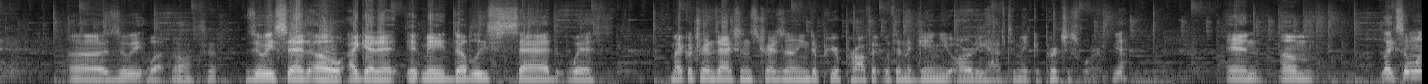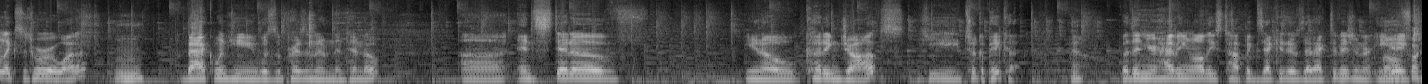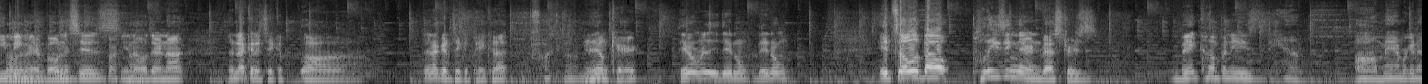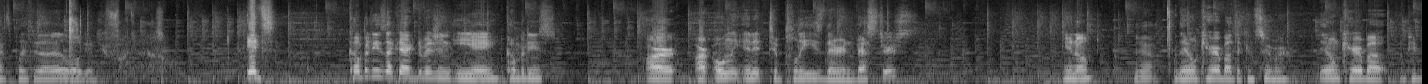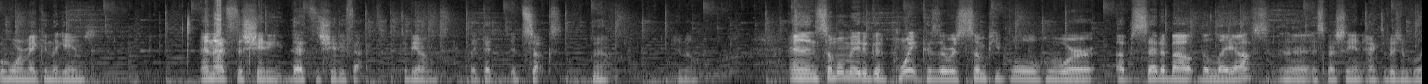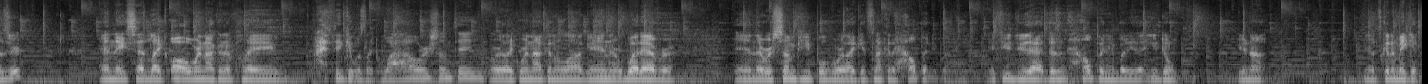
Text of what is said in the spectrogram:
uh, Zooey. What? oh shit Zooey said, "Oh, I get it. It made doubly sad with microtransactions translating to pure profit within a game you already have to make a purchase for." Yeah, and um, like someone like Satoru Iwata, Mhm. back when he was the president of Nintendo, uh, instead of you know cutting jobs, he took a pay cut. yeah But then you're having all these top executives at Activision or EA Oh, fuck no, keeping their not gonna do that. bonuses. You know, no. they're not they're not going to take a uh, they're not going to take a pay cut. fuck no And they don't care. They don't really they don't they don't It's all about pleasing their investors. Big companies, damn. Oh man, we're going to have to play through that other again. you fucking asshole It's companies like Activision, EA, companies are are only in it to please their investors. You know? yeah They don't care about the consumer. They don't care about the people who are making the games. And that's the shitty that's the shitty fact, to be honest. Like that it sucks, yeah you know. And someone made a good point because there was some people who were upset about the layoffs, uh, especially in Activision Blizzard. And they said like, "Oh, we're not to play I think it was like WoW or something or like we're not to log in or whatever." And there were some people who were like, "It's not to help anybody. If you do that, it doesn't help anybody that you don't you're not you know, it's gonna make it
